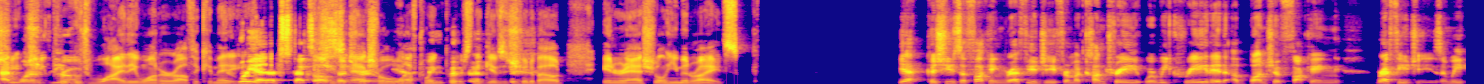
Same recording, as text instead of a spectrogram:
Had she, one of she the- proved why they want her off the committee. well yeah that's that's She's also an true actual yeah. left wing person that gives a shit about international human rights. Yeah, because she's a fucking refugee from a country where we created a bunch of fucking refugees and we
